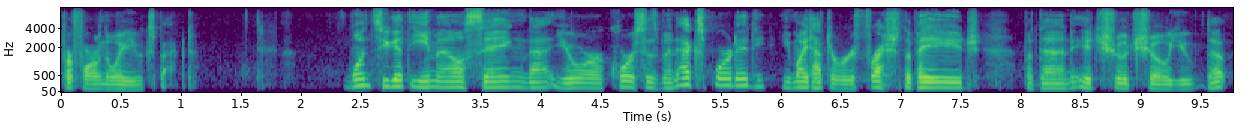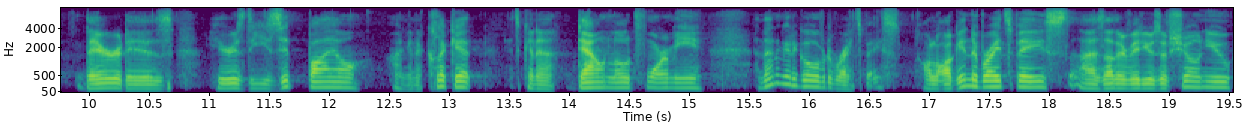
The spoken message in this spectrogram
perform the way you expect. Once you get the email saying that your course has been exported, you might have to refresh the page, but then it should show you that there it is. Here's the zip file. I'm going to click it. It's going to download for me. And then I'm going to go over to Brightspace. I'll log into Brightspace, as other videos have shown you,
